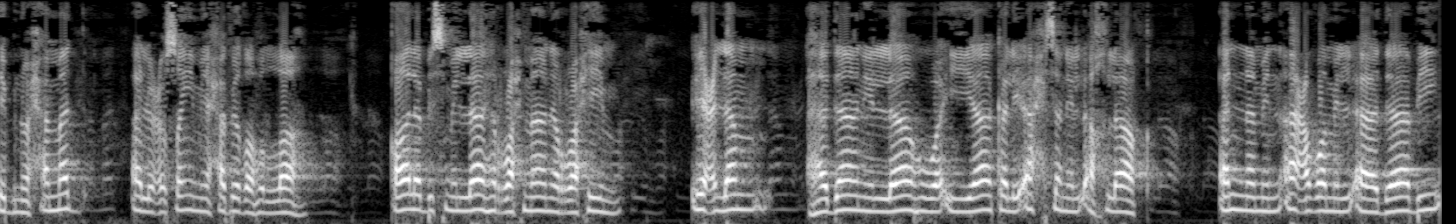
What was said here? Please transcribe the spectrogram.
ابن حمد العصيمي حفظه الله قال بسم الله الرحمن الرحيم اعلم هداني الله وإياك لأحسن الأخلاق أن من أعظم الآداب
